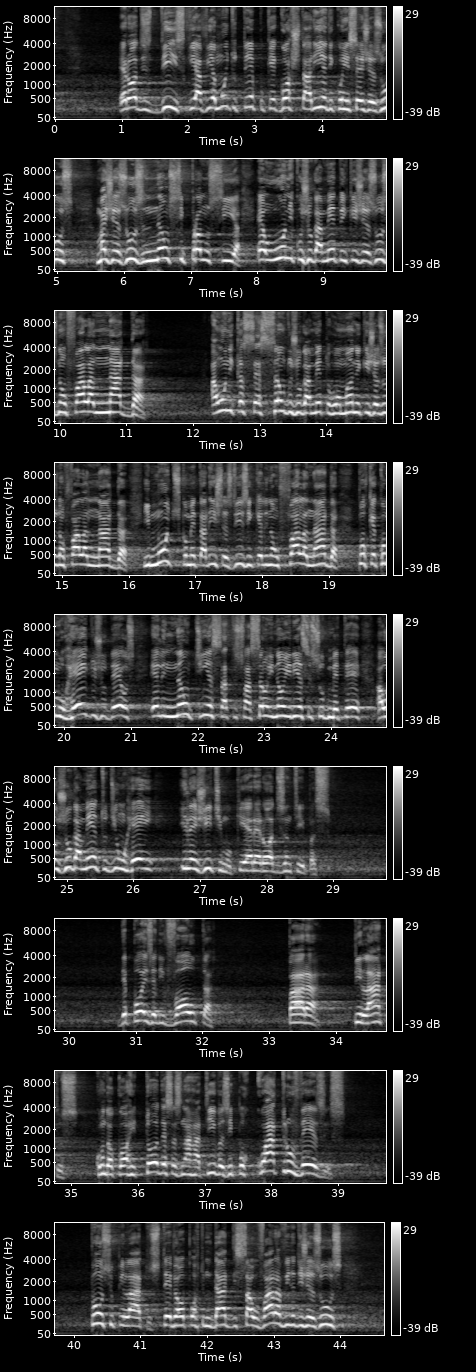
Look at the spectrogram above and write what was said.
Herodes diz que havia muito tempo que gostaria de conhecer Jesus, mas Jesus não se pronuncia. É o único julgamento em que Jesus não fala nada a única sessão do julgamento romano em que Jesus não fala nada. E muitos comentaristas dizem que ele não fala nada, porque, como rei dos judeus, ele não tinha satisfação e não iria se submeter ao julgamento de um rei ilegítimo, que era Herodes Antipas. Depois ele volta para Pilatos, quando ocorre todas essas narrativas, e por quatro vezes Pôncio Pilatos teve a oportunidade de salvar a vida de Jesus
